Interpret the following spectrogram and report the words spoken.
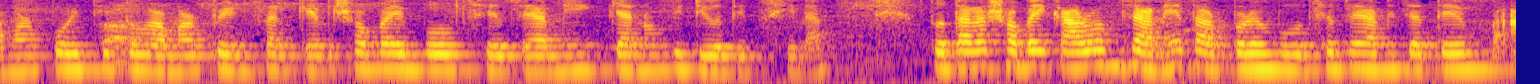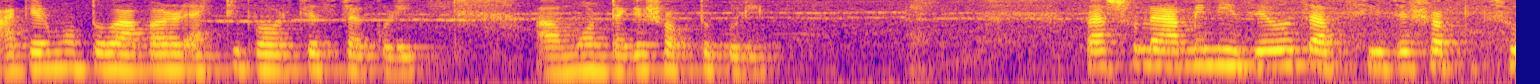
আমার পরিচিত, আমার ফ্রেন্ড সার্কেল সবাই বলছে যে, আমি কেন ভিডিও দিচ্ছি না? তো তারা সবাই কারণ জানে তারপরে বলছে যে, আমি যাতে আগের মতো আবার অ্যাক্টিভ হওয়ার চেষ্টা করি মনটাকে শক্ত করি। আসলে আমি নিজেও চাচ্ছি যে সব কিছু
